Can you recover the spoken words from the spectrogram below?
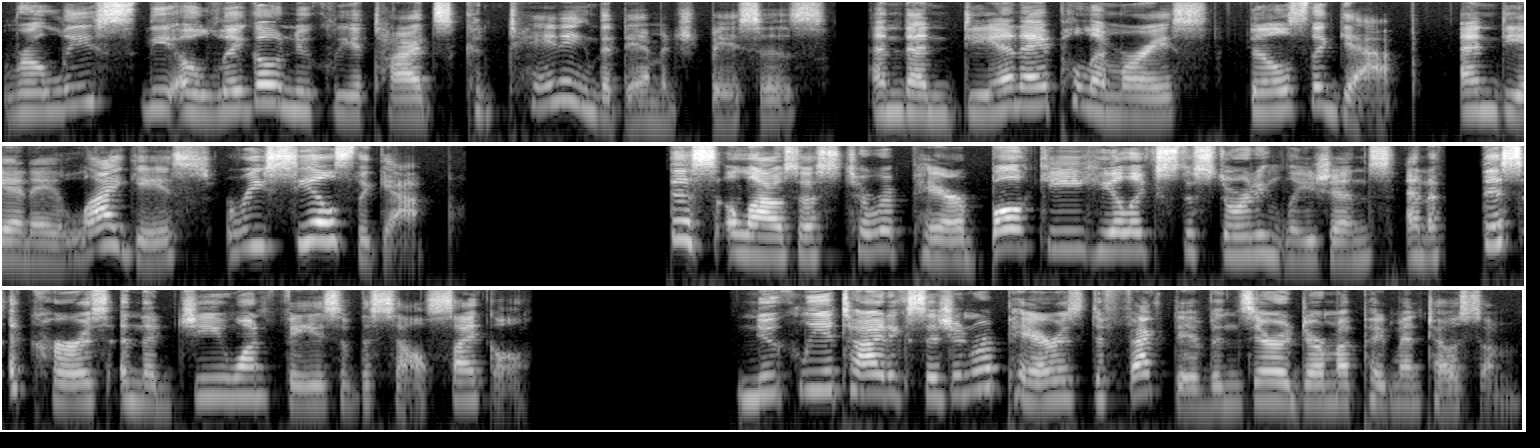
release the oligonucleotides containing the damaged bases, and then DNA polymerase fills the gap and DNA ligase reseals the gap. This allows us to repair bulky helix distorting lesions, and this occurs in the G1 phase of the cell cycle. Nucleotide excision repair is defective in xeroderma pigmentosum.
